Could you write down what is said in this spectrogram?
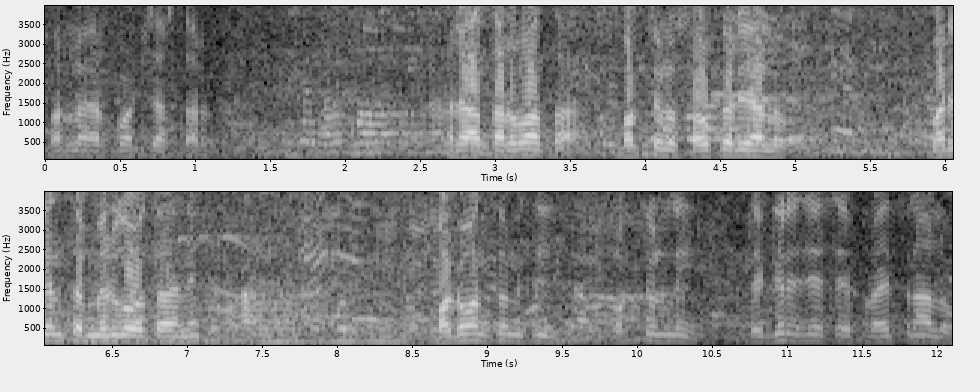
త్వరలో ఏర్పాటు చేస్తారు. మరి ఆ తర్వాత భక్తుల సౌకర్యాలు మరింత మెరుగవుతాయని భగవంతునికి భక్తుల్ని దగ్గర చేసే ప్రయత్నాలు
